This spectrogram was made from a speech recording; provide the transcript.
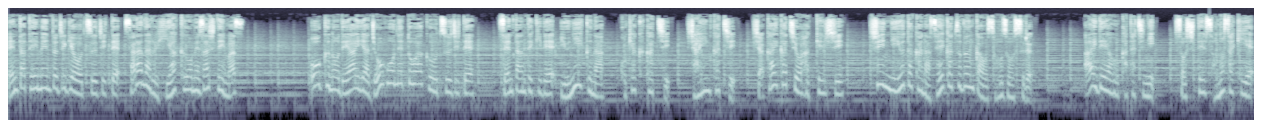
エンターテインメント事業を通じてさらなる飛躍を目指しています。多くの出会いや情報ネットワークを通じて先端的でユニークな顧客価値社員価値社会価値を発見し真に豊かな生活文化を創造する。アイデアを形にそしてその先へ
